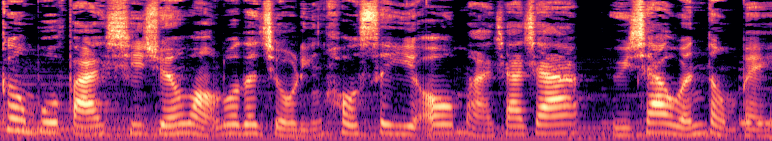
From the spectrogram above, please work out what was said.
更不乏席卷网络的九零后 CEO 马佳佳、于嘉文等辈。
